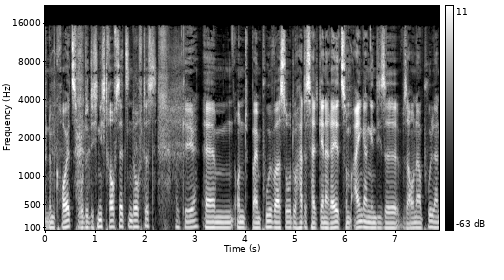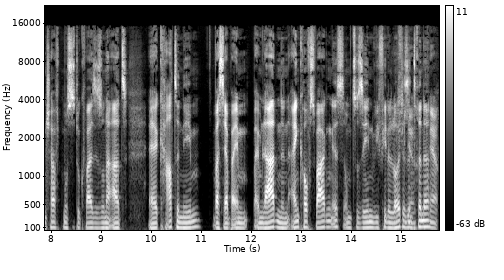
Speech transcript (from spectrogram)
mit einem Kreuz, wo du dich nicht draufsetzen durftest. Okay. Ähm, und beim Pool war es so, du hattest halt generell zum Eingang in diese Sauna-Pool-Landschaft musstest du quasi so eine Art äh, Karte nehmen, was ja beim beim Laden ein Einkaufswagen ist, um zu sehen, wie viele Leute sind drinne. Ja.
